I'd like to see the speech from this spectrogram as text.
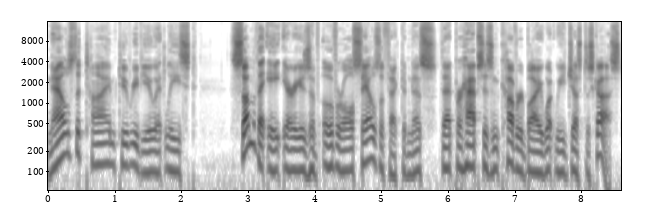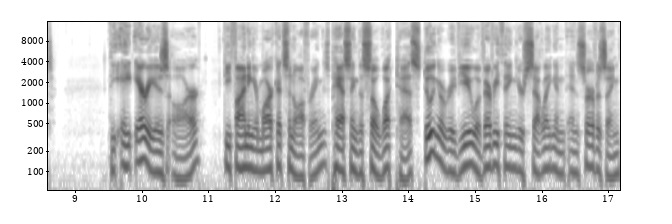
Now's the time to review at least some of the eight areas of overall sales effectiveness that perhaps isn't covered by what we just discussed. The eight areas are defining your markets and offerings, passing the so what test, doing a review of everything you're selling and, and servicing,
